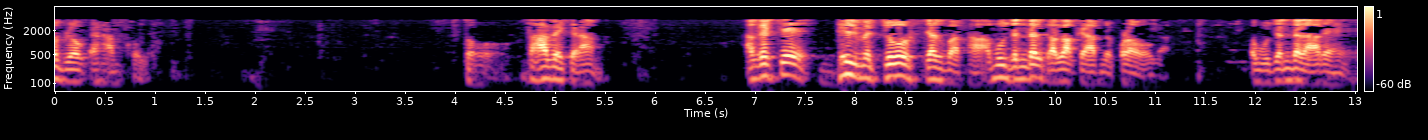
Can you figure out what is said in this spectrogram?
سب لوگ احرام کھولے تو صحاب کرام اگرچہ دل میں جوش جذبہ تھا ابو جندل کا واقعہ آپ نے پڑھا ہوگا۔ ابو جندل آ رہے ہیں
